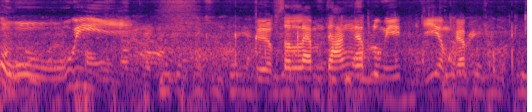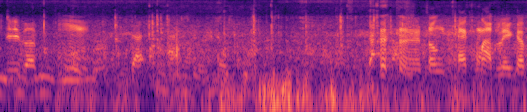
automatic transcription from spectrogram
โอ้ยเกือบสแลมดังครับลูกนี้เยี่ยมครับอืมต้องแท็กหมัดเลยครับ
